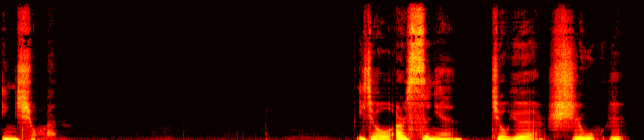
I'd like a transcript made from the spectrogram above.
英雄们。一九二四年。九月十五日。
